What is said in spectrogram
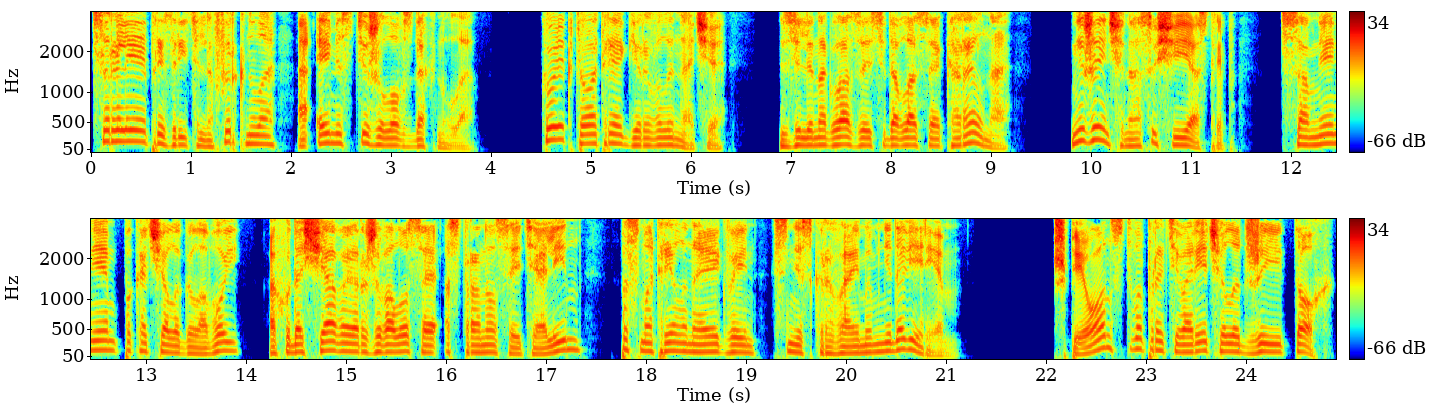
Сорелея презрительно фыркнула, а Эмис тяжело вздохнула. Кое-кто отреагировал иначе. Зеленоглазая седовласая Карелна — не женщина, а сущий ястреб, с сомнением покачала головой, а худощавая, рыжеволосая, остроносая Теолин посмотрела на Эгвейн с нескрываемым недоверием. Шпионство противоречило Джи и Тох,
